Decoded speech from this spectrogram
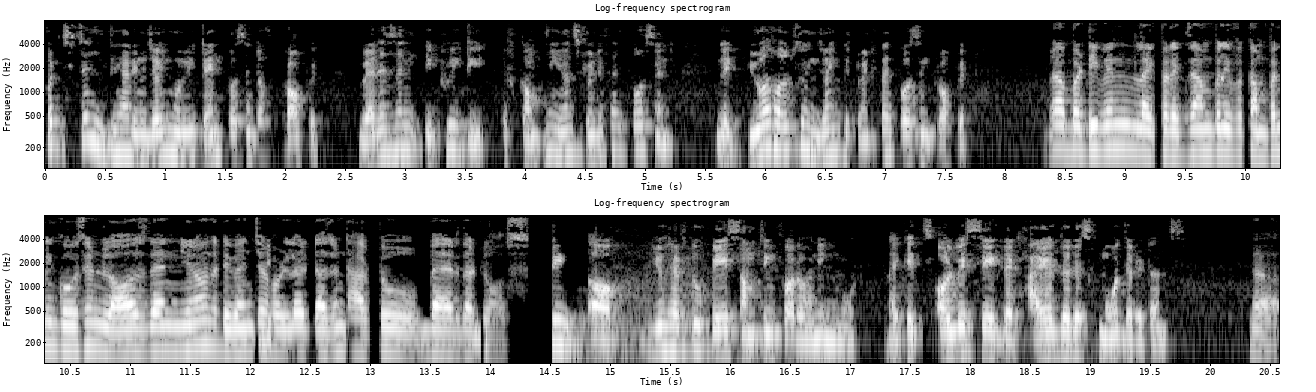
But still they are enjoying only 10% of profit. Whereas in equity, if company earns 25%, like you are also enjoying the 25% profit. Yeah, but even like for example, if a company goes in loss, then you know the debenture holder doesn't have to bear that loss. See, uh, you have to pay something for earning more. Like it's always said that higher the risk, more the returns. Yeah.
